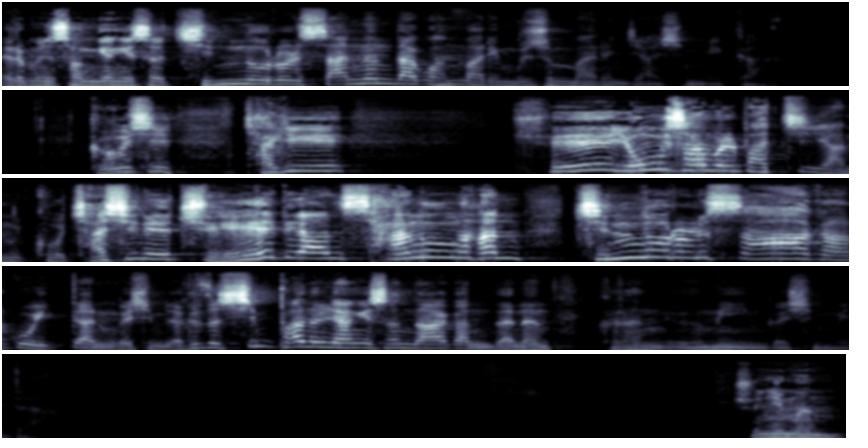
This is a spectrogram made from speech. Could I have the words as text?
여러분 성경에서 진노를 쌓는다고 한 말이 무슨 말인지 아십니까? 그것이 자기의 죄 용서함을 받지 않고 자신의 죄에 대한 상응한 진노를 쌓아가고 있다는 것입니다. 그래서 심판을 향해서 나아간다는 그런 의미인 것입니다. 주님은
